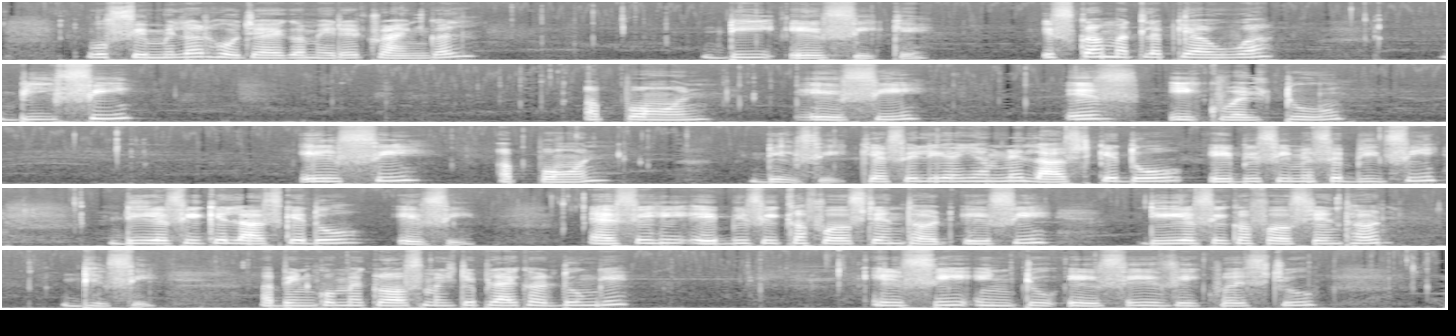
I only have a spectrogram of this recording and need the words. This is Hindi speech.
वो सिमिलर हो जाएगा मेरे ट्राइंगल डी ए सी के। इसका मतलब क्या हुआ? B C upon A C is equal to A C upon D C कैसे लिया ये हमने लास्ट के दो ए बी सी में से बी सी डी ए सी के लास्ट के दो ए सी ऐसे ही ए बी सी का first and third A C D A C का first and third D C अब इनको मैं क्रॉस मल्टीप्लाई कर दूँगी। A C into A C is equals to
